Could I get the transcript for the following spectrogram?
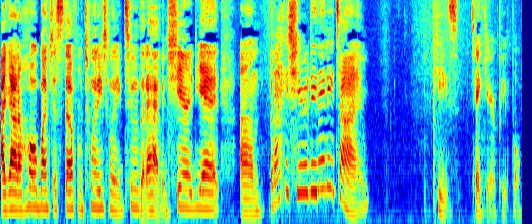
I got a whole bunch of stuff from 2022 that I haven't shared yet. Um, but I can share it at any time. Peace. Take care, people.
